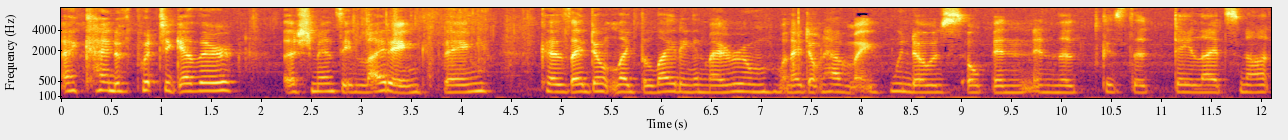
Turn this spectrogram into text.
I kind of put together a schmancy lighting thing because I don't like the lighting in my room when I don't have my windows open in the because the daylight's not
